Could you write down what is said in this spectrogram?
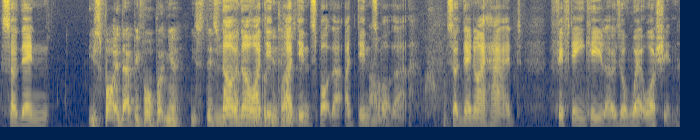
So then You spotted that before putting your. You did spot no, no, I didn't. I didn't spot that. I didn't Oh. spot that. So then I had 15 kilos of wet washing,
